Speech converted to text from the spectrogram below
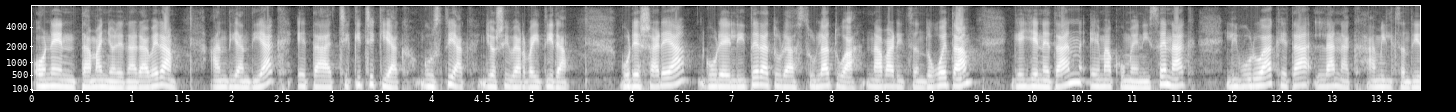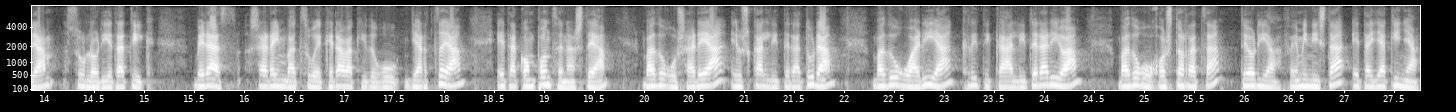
honen tamainoren arabera, handi handiak eta txiki txikiak guztiak josi behar baitira. Gure sarea, gure literatura zulatua nabaritzen dugu eta, gehienetan emakumen izenak, liburuak eta lanak amiltzen dira zulo horietatik. Beraz, sarain batzuek erabaki dugu jartzea eta konpontzen hastea, badugu sarea, euskal literatura, badugu aria, kritika literarioa, badugu jostorratza, teoria feminista eta jakina,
